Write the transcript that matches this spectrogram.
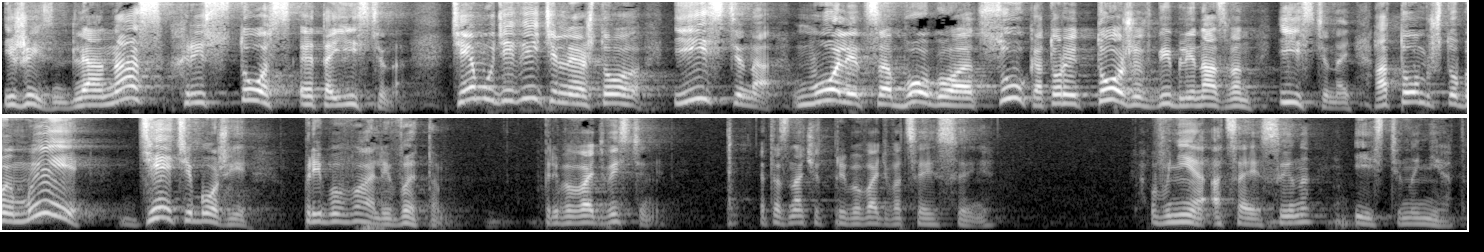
и жизнь. Для нас Христос – это истина. Тем удивительное, что истина молится Богу Отцу, который тоже в Библии назван истиной, о том, чтобы мы, дети Божьи, пребывали в этом. Пребывать в истине – это значит пребывать в Отце и Сыне. Вне Отца и Сына истины нет –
